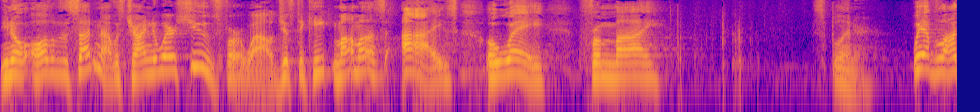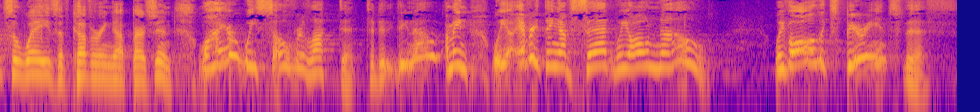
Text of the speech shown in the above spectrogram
You know, all of a sudden, I was trying to wear shoes for a while just to keep mama's eyes away from my splinter. We have lots of ways of covering up our sin. Why are we so reluctant to do? Do you know? I mean, we everything I've said, we all know. We've all experienced this.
